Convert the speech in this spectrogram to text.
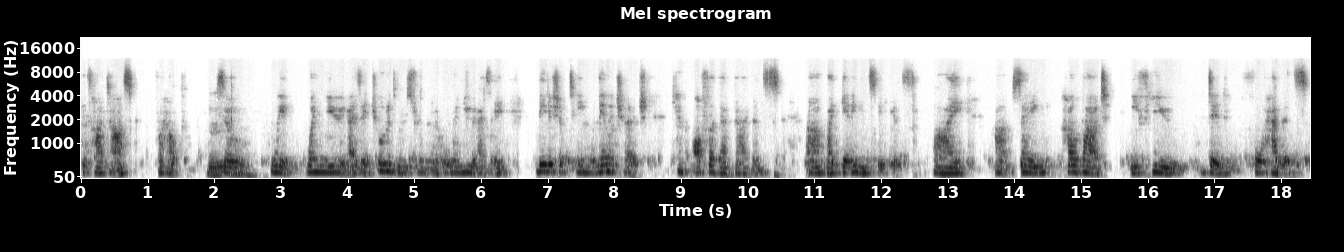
it's hard to ask for help. Mm. So we, when you, as a children's ministry leader, or when you, as a leadership team within a church, can offer that guidance uh, by getting in speakers, by um, saying, "How about if you did four habits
